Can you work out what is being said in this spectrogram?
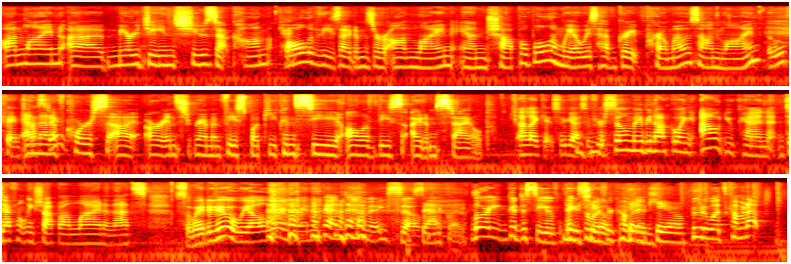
online, uh, maryjanesshoes.com. Okay. All of these items are online and shoppable, and we always have great promos online. Ooh, fantastic. And then, of course, uh, our Instagram and Facebook, you can see all of these items styled. I like it. So yes, mm -hmm. if you're still maybe not going out, you can definitely shop online, and that's, the way to do it. We all learned during the pandemic. So exactly. Lori, good to see you. Thanks you so too. much for coming Thank in. Thank you. Buddha, what's coming up?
